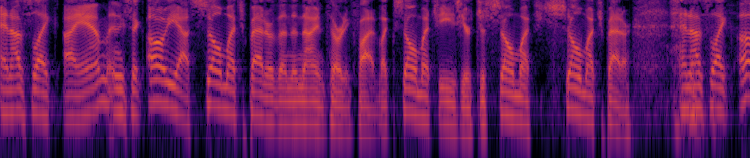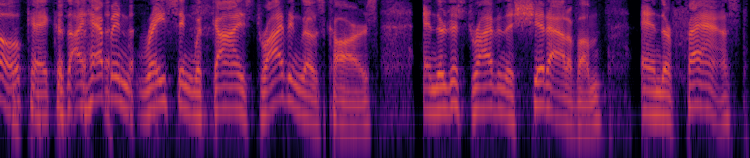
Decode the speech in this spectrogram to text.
And I was like, I am? And he's like, oh, yeah, so much better than the 935. Like, so much easier. Just so much, so much better. And I was like, oh, okay. Because I have been racing with guys driving those cars, and they're just driving the shit out of them, and they're fast,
